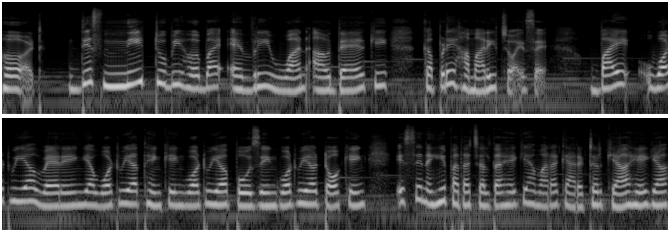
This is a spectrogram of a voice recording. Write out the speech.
hurt this need to be heard by everyone out there कि कपड़े हमारी चॉइस है। By what we are wearing या what we are thinking what we are posing what we are talking इससे नहीं पता चलता है कि हमारा कैरेक्टर क्या है या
